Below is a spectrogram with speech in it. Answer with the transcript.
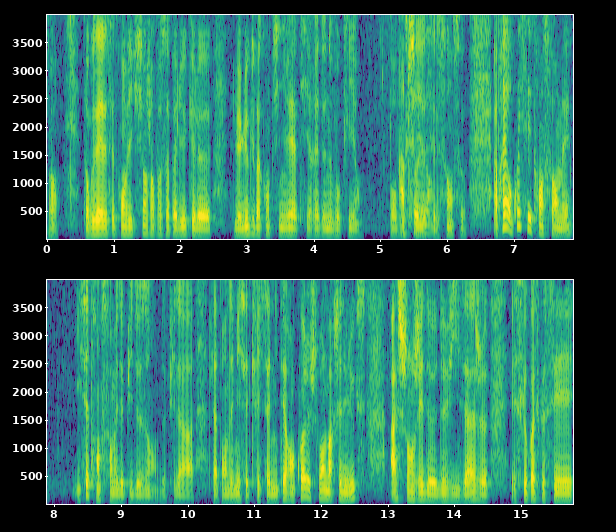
Bon, donc vous avez cette conviction, Jean-François Palu, que le, le luxe va continuer à attirer de nouveaux clients? Pour vous, c'est le sens. Après, en quoi il s'est transformé? Il s'est transformé depuis deux ans, depuis la, pandémie, cette crise sanitaire. En quoi justement le marché du luxe a changé de, visage? Est-ce que quoi Est-ce que c'est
